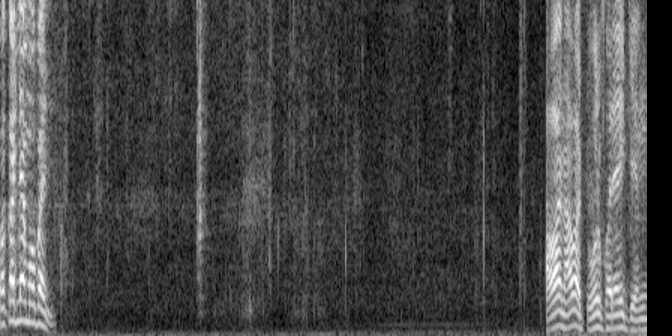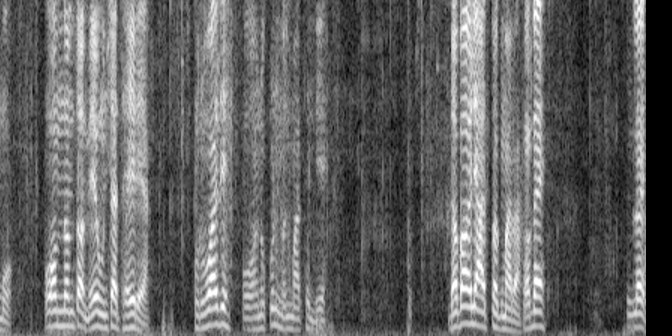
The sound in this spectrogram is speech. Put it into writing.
પકડ લે મોબાઈલ આવા ને આવા ઢોર ભરાય ગેંગમાં ઓમ નમ તો મેં ઊંચા થઈ રહ્યા પૂરવા દે. ઓ અનુકૂળ મન માથે લે. દબાવ લે હાથ પગ મારા. હવે લઈ.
